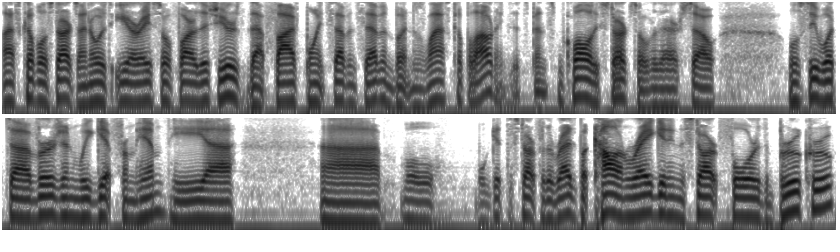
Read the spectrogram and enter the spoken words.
last couple of starts. I know his ERA so far this year is that 5.77, but in his last couple outings, it's been some quality starts over there. So we'll see what uh, version we get from him. He uh, uh, we'll we'll get the start for the Reds, but Colin Rea getting the start for the Brew Crew.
